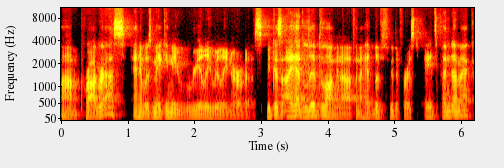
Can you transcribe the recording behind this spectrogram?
um, progress, and it was making me really really nervous because I had lived long enough and I had lived through the first AIDS pandemic.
